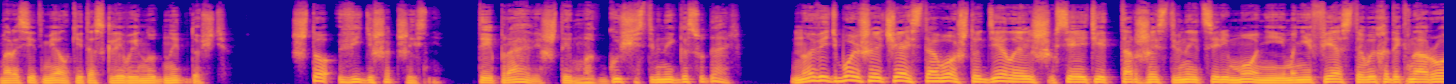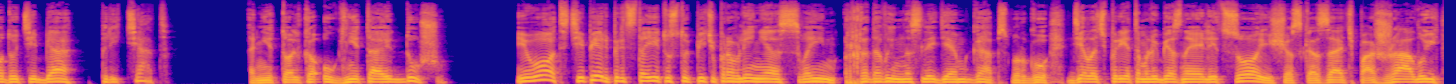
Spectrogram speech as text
Моросит мелкий, тоскливый, нудный дождь. Что видишь от жизни? Ты правишь, ты могущественный государь. Но ведь большая часть того, что делаешь, все эти торжественные церемонии, манифесты, выходы к народу тебя притят. Они только угнетают душу. И вот теперь предстоит уступить управление своим родовым наследием Габсбургу, делать при этом любезное лицо, еще сказать «пожалуй,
